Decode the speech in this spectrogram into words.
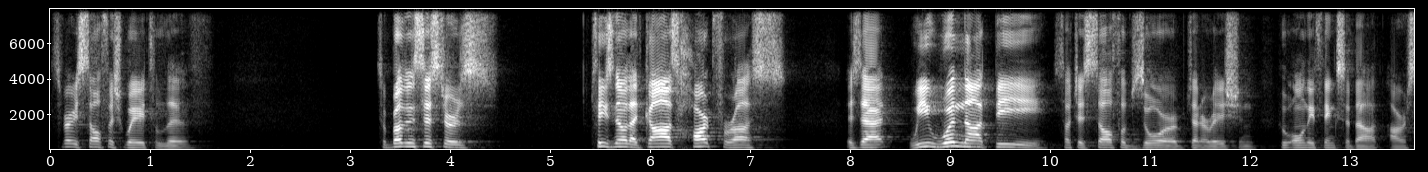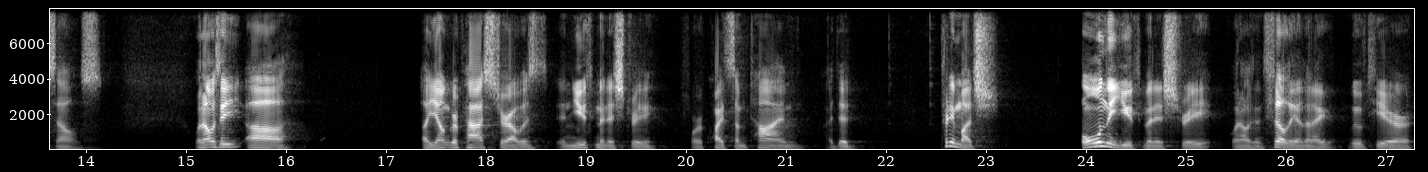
It's a very selfish way to live. So, brothers and sisters, please know that God's heart for us is that we would not be such a self absorbed generation who only thinks about ourselves. When I was a, uh, a younger pastor, I was in youth ministry for quite some time. I did pretty much only youth ministry when I was in Philly, and then I moved here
